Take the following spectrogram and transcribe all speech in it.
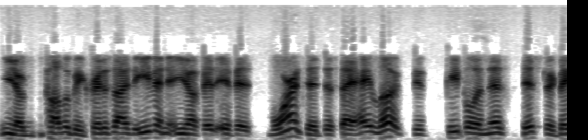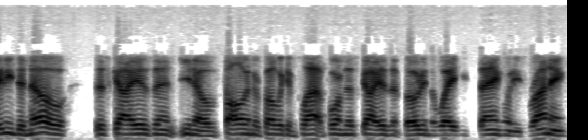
you know publicly criticize, even you know if it if it's warranted to say, hey, look, the people in this district they need to know this guy isn't you know following the Republican platform. This guy isn't voting the way he's saying when he's running.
